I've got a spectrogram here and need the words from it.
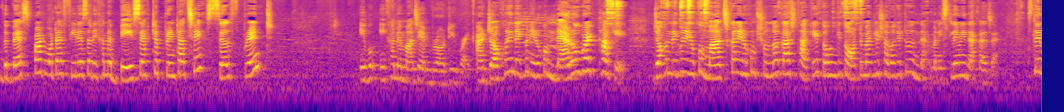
the best part what I feel is এখানে বেসে একটা প্রিন্ট আছে সেলফ প্রিন্ট এবং এখানে মাঝে এমব্রয়ডারি ওয়ার্ক আর যখনই দেখবেন এরকম ন্যারো ওয়ার্ক থাকে যখন দেখবেন এরকম মাঝখানে এরকম সুন্দর কাজ থাকে, তখন কিন্তু অটোমেটিকলি সবাইকে একটু মানে স্লিমই দেখা যায়। স্লিম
